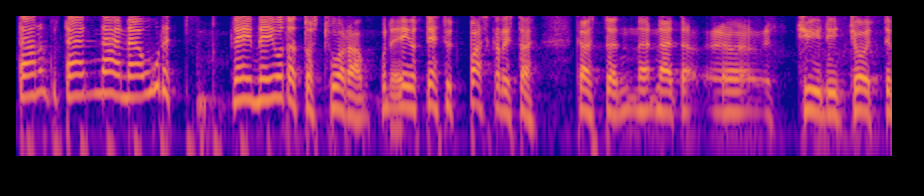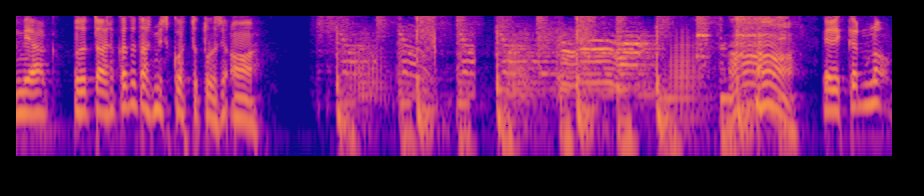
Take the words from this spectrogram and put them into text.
Tää on, tää, nämä, nämä uudet, ne, ne ei ota tuosta suoraan, kun ei ole tehty Pascalista käyttöön nä, näitä äh, GD-joittimia. Otetaan, katsotaan, missä kohta tulee se A. A. Eli no,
